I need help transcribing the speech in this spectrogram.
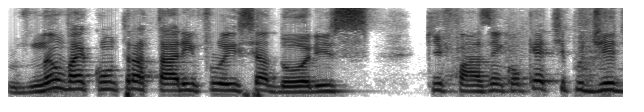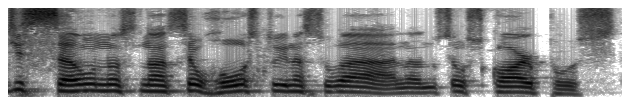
não vai contratar influenciadores que fazem qualquer tipo de edição no, no seu rosto e na sua, no, nos seus corpos.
